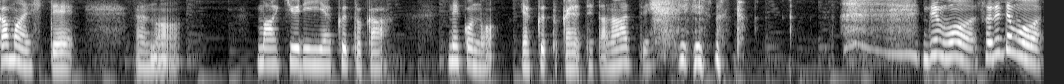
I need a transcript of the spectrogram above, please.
我慢してあのマーキュリー役とか猫の役とかやってたなってなんか でもそれでも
